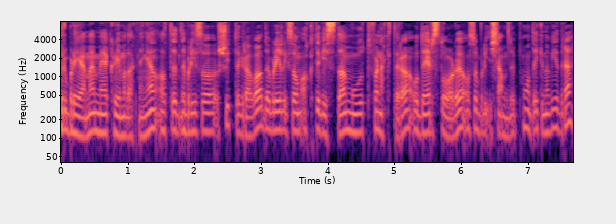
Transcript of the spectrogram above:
problemet med klimadekningen. At det, blir så skyttergraver. Det blir liksom aktivister mot fornektere, og der står du, og så blir, kommer du på en måte ikke noe videre.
